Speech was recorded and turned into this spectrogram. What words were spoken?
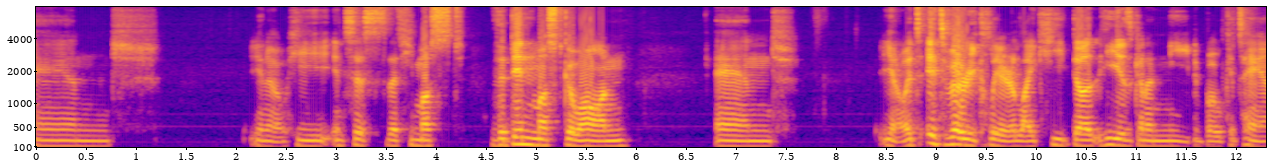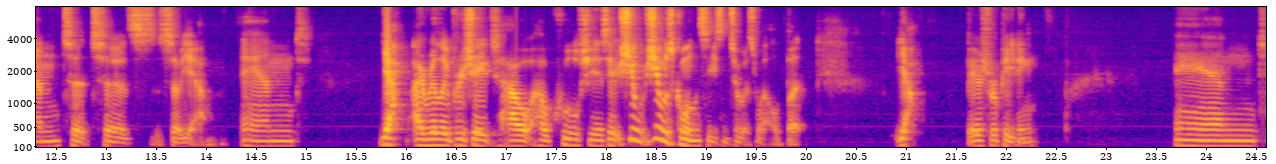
And, you know, he insists that he must, the Din must go on, and you know, it's it's very clear like he does he is gonna need Bo-Katan to to so yeah and yeah I really appreciate how how cool she is here. She she was cool in season two as well, but yeah, bears repeating. And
